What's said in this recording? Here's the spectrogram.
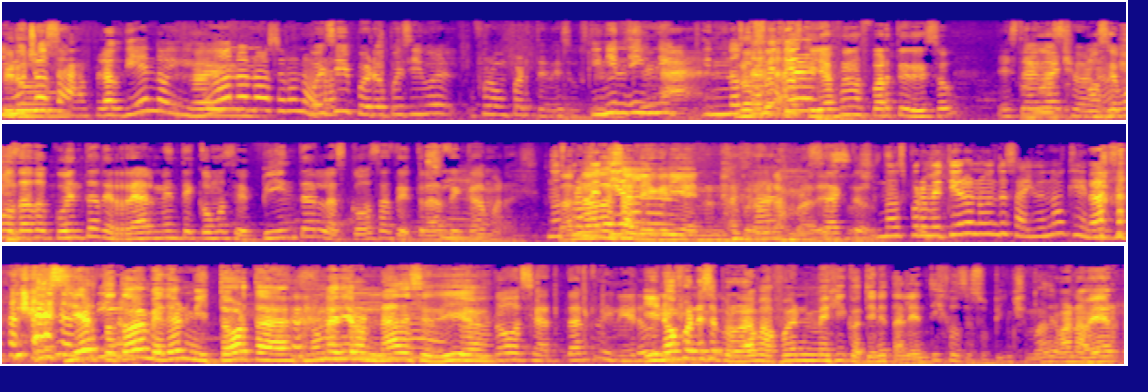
Pero- muchos aplaudiendo y... Ay. No, no, no, solo una pues sí pero pues igual fueron parte de eso Y, ni, ustedes. y ni- y nos Nosotros prometieron- que ya fuimos parte de eso, está nos, gacho nos ¿no? hemos dado cuenta de realmente cómo se pintan las cosas detrás Sí. de cámaras. Nos o sea, nada es prometieron alegría un- en un Ajá, programa de exacto. esos. Nos prometieron un desayuno que ni siquiera Es nos cierto, dieron. todavía me dieron mi torta. No me dieron nada ese día. No, o sea, tanto dinero. Y no fue en ese programa, fue en México Tiene Talento, hijos de su pinche madre. Van a ver.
